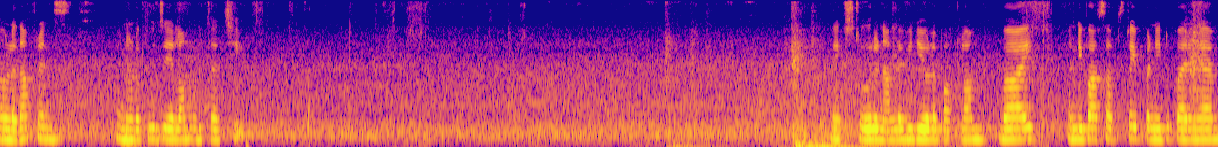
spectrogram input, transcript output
அவ்வளோதான் ஃப்ரெண்ட்ஸ் என்னோடய பூஜையெல்லாம் முடித்தாச்சு நெக்ஸ்ட் ஒரு நல்ல வீடியோவில் பார்க்கலாம் பாய். கண்டிப்பாக சப்ஸ்கிரைப் பண்ணிவிட்டு பாருங்கள்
